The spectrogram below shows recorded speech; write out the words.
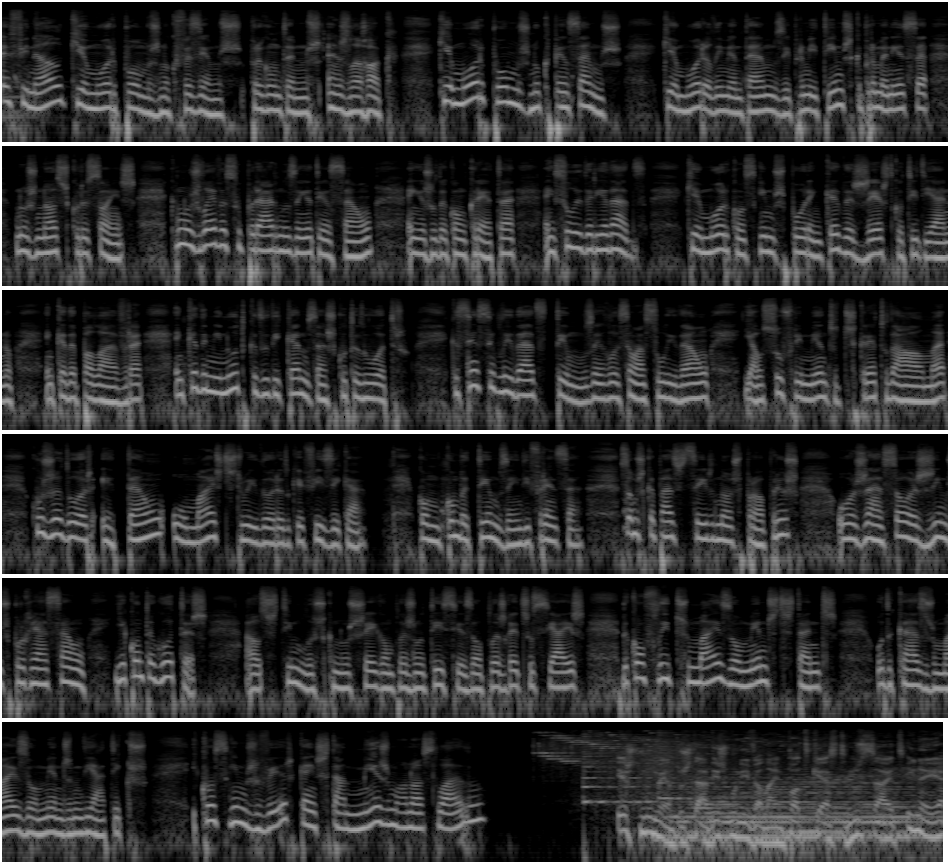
Afinal, que amor pomos no que fazemos? Pergunta-nos Angela Roque. Que amor pomos no que pensamos? Que amor alimentamos e permitimos que permaneça nos nossos corações? Que nos leva a superar-nos em atenção, em ajuda concreta, em solidariedade? Que amor conseguimos pôr em cada gesto cotidiano, em cada palavra, em cada minuto que dedicamos à escuta do outro? Que sensibilidade temos em relação à solidão e ao sofrimento discreto da alma, cuja dor é tão ou mais destruidora do que a física. Como combatemos a indiferença? Somos capazes de sair de nós próprios ou já só agimos por reação e a conta-gotas aos estímulos que nos chegam pelas notícias ou pelas redes sociais de conflitos mais ou menos distantes ou de casos mais ou menos mediáticos? E conseguimos ver quem está mesmo ao nosso lado? Este momento está disponível em podcast no site e na app.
